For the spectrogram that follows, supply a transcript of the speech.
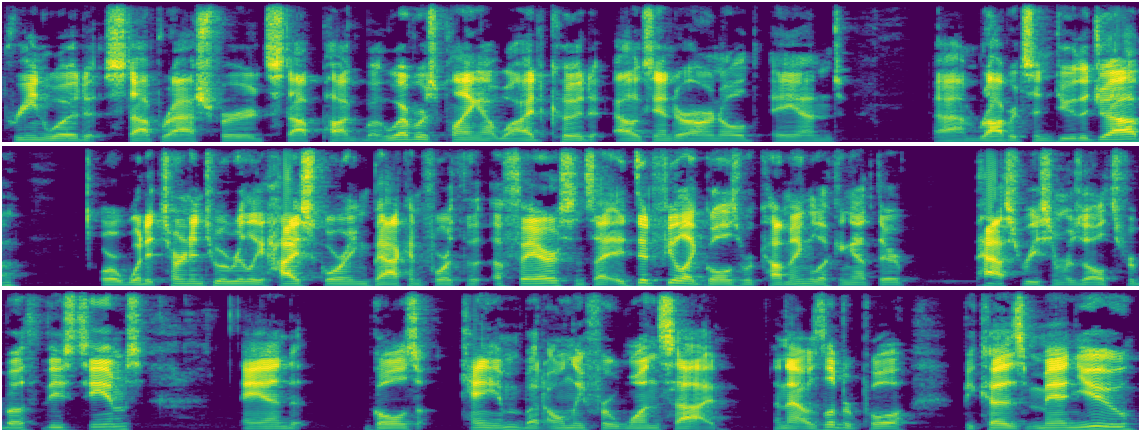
Greenwood, stop Rashford, stop Pogba, whoever was playing out wide, could Alexander Arnold and um, Robertson do the job? Or would it turn into a really high scoring back and forth affair? Since I, it did feel like goals were coming looking at their past recent results for both of these teams. And goals came, but only for one side, and that was Liverpool because Man U,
